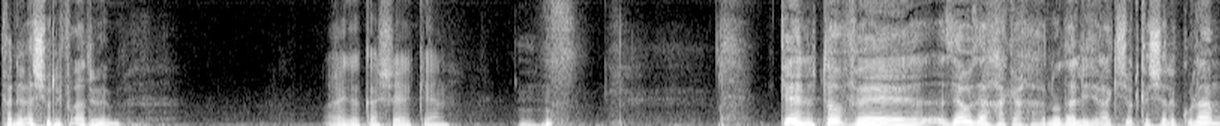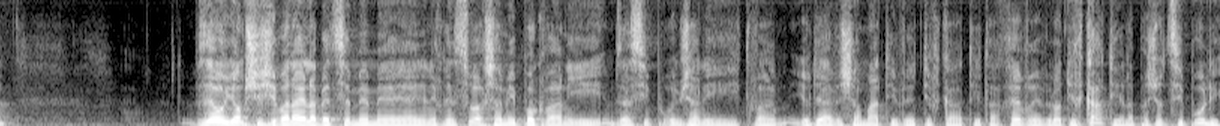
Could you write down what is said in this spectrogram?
כנראה שהוא נפרד מהם. רגע קשה, כן. כן, טוב, זהו, זה אחר כך נודע לי רק שהוא קשה לכולם. וזהו, יום שישי בלילה בעצם הם נכנסו, עכשיו מפה כבר אני, זה הסיפורים שאני כבר יודע ושמעתי ותחקרתי את החבר'ה, ולא תחקרתי, אלא פשוט סיפרו לי.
